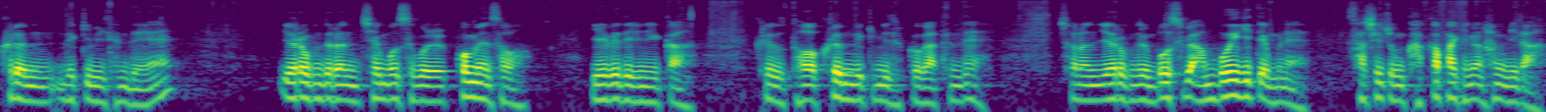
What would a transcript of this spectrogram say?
그런 느낌일 텐데 여러분들은 제 모습을 보면서 예배 드리니까 그래도 더 그런 느낌이 들 것 같은데 저는 여러분들 모습이 안 보이기 때문에 사실 좀 갑갑하기는 합니다.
